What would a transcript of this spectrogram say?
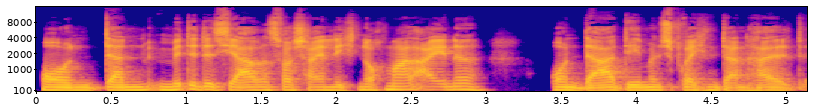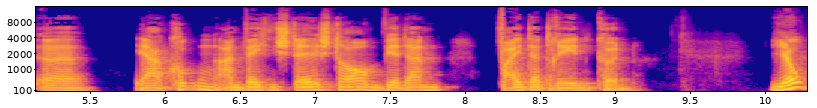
und dann Mitte des Jahres wahrscheinlich nochmal eine und da dementsprechend dann halt äh, ja gucken, an welchen Stellstrauben wir dann weiter drehen können. Jo,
